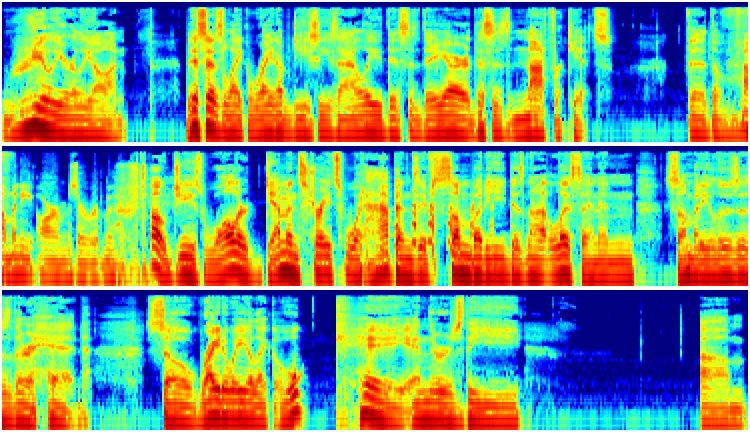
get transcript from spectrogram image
really early on, this is like right up DC's alley. This is they are this is not for kids. The the how many arms are removed? Oh geez, Waller demonstrates what happens if somebody does not listen and somebody loses their head. So right away you're like, okay, and there's the um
